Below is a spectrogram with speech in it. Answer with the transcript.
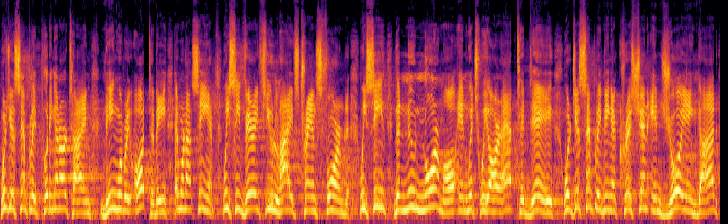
We're just simply putting in our time, being where we ought to be, and we're not seeing it. We see very few lives transformed. We see the new normal in which we are at today. We're just simply being a Christian, enjoying God,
